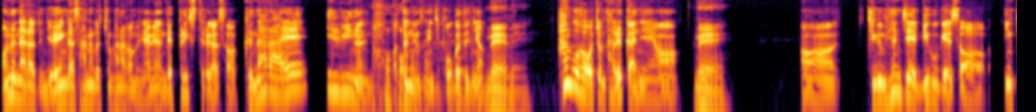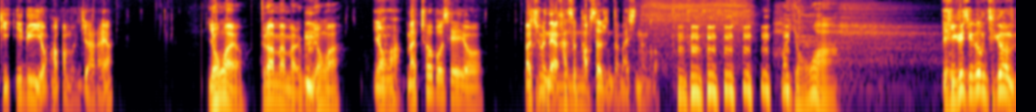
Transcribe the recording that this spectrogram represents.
어느 나라든 여행 가서 하는 것 중 하나가 뭐냐면 넷플릭스 들어가서 그 나라의 1위는 어떤 영상인지 보거든요. 네네. 한국하고 좀 다를 거 아니에요. 네. 어, 지금 현재 미국에서 인기 1위 영화가 뭔지 알아요? 영화요. 드라마 말고 음. 영화. 영화. 맞춰보세요. 맞추면 내가 가서 음. 밥 사준다. 맛있는 거. 아, 영화. 야, 이거 지금, 지금,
